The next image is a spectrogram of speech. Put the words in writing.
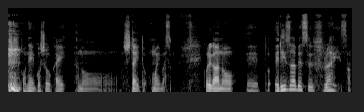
を、ね、ご紹介あのしたいと思います。これがあの、えーと、エリザベス・フライさんっ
